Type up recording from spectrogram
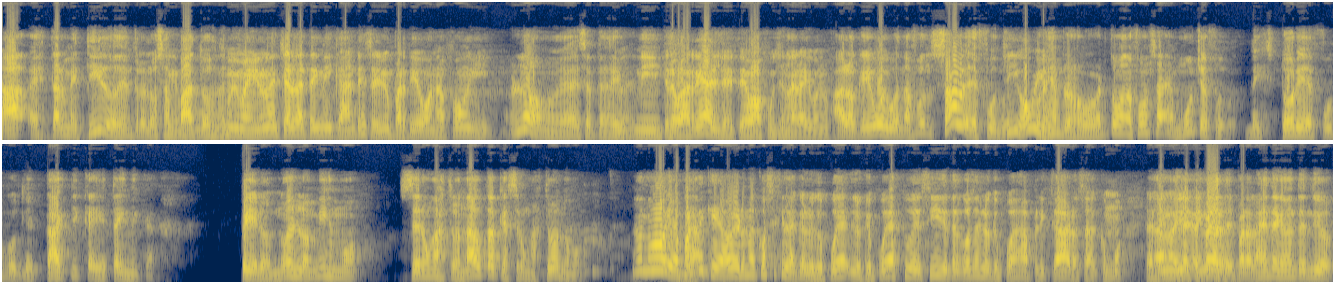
a estar metido dentro de los zapatos Me del... imagino una charla técnica antes de salir un partido de Bonafón y No, debe ser terrible. ni interbarrial de te va a funcionar No, ahí Bonafón. A lo que yo voy, Bonafón sabe de fútbol. Sí, obvio. Por ejemplo, Roberto Bonafón sabe mucho de fútbol, de historia de fútbol, de táctica y de técnica. Pero no es lo mismo ser un astronauta que ser un astrónomo. No, no, y aparte Ya. que, a ver, una cosa es que, la, que lo, que puede- lo que puedas tú decir y otra cosa es lo que puedas aplicar. O sea, como la, Ah, oye, la técnica- espérate, para la gente que no entendió,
